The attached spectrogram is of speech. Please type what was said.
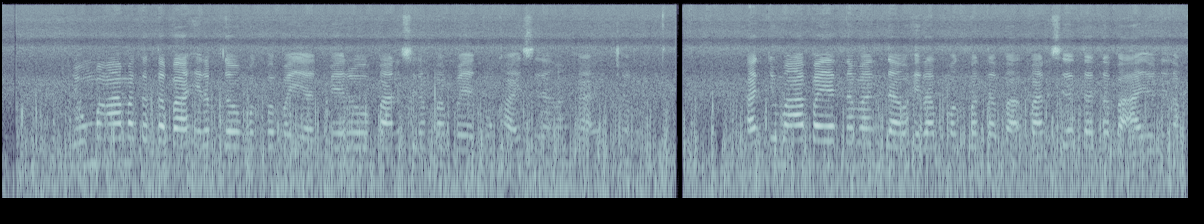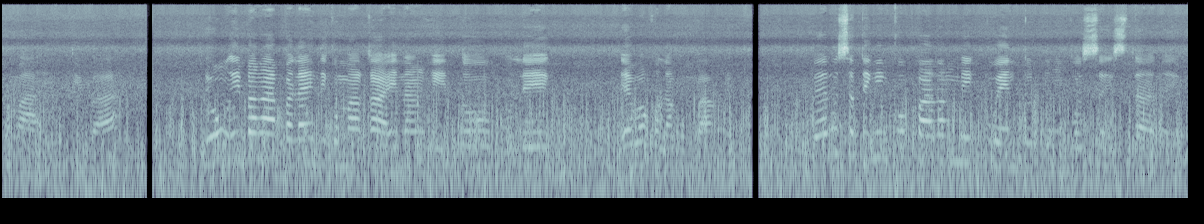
yung mga matataba, hirap daw magpapayat. Pero paano silang papayat kung kain sila ng kain? At yung mga payat naman daw, hirap magpataba. Paano sila tataba? Ayaw nilang kumain. Diba? Yung iba nga pala, hindi kumakain ng hito, bulig. Ewan ko lang kung bakit. Pero sa tingin ko parang may kwento tungkol sa isda na yun.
